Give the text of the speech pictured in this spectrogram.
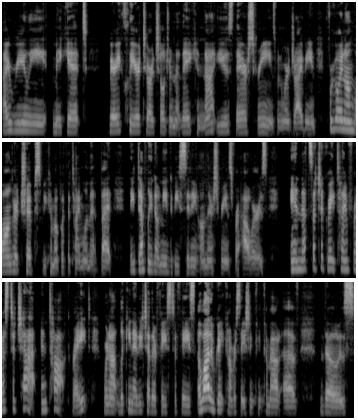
I really make it very clear to our children that they cannot use their screens when we're driving. If we're going on longer trips, we come up with a time limit, but they definitely don't need to be sitting on their screens for hours. And that's such a great time for us to chat and talk, right? We're not looking at each other face to face. A lot of great conversation can come out of those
